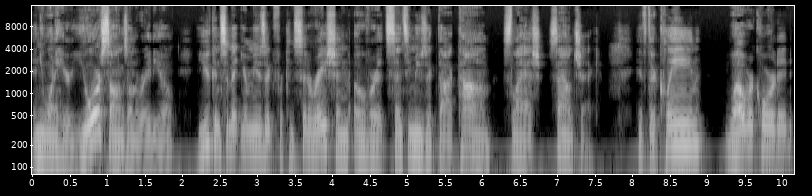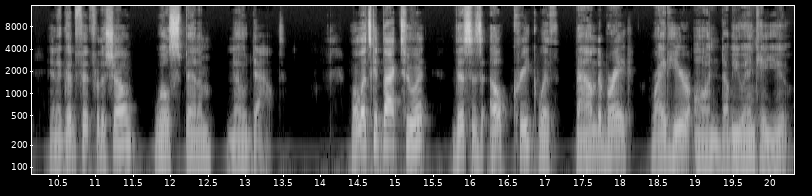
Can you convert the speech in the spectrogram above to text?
and you want to hear your songs on the radio, you can submit your music for consideration over at cincymusic.com slash soundcheck. If they're clean, well recorded, and a good fit for the show, we'll spin them, no doubt. Well, let's get back to it. This is Elk Creek with Bound to Break right here on WNKU.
